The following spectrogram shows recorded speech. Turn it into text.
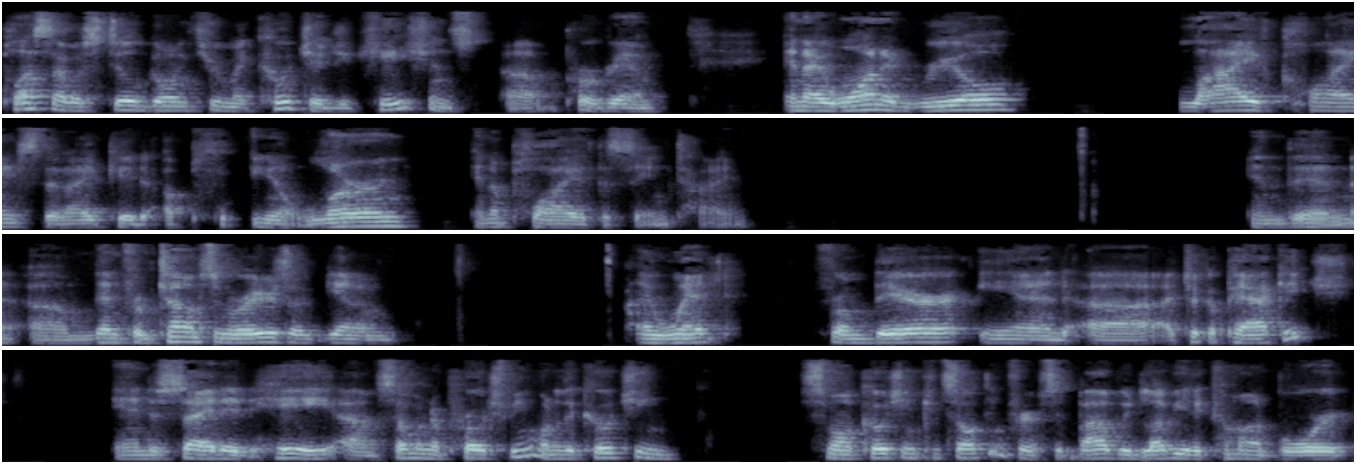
Plus, I was still going through my coach education uh, program, and I wanted real live clients that I could, you know, learn and apply at the same time. And then, um, then from Thomson Reuters, again, I went from there and uh, I took a package and decided, hey, um, someone approached me, one of the coaching, small coaching consulting firms said, Bob, we'd love you to come on board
